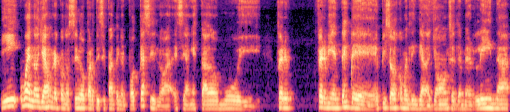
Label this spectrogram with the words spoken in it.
Y bueno, ya es un reconocido participante en el podcast y lo, si han estado muy fervientes de episodios como el de Indiana Jones, el de Merlina,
